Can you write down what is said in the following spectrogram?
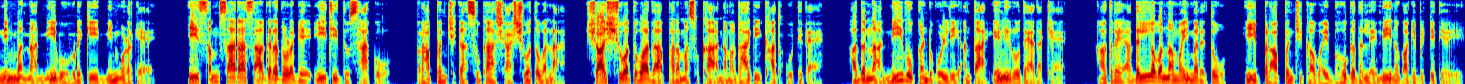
ನಿಮ್ಮನ್ನ ನೀವು ಹುಡುಕಿ ನಿಮ್ಮೊಳಗೆ. ಈ ಸಂಸಾರ ಸಾಗರದೊಳಗೆ ಈಜಿದ್ದು ಸಾಕು. ಪ್ರಾಪಂಚಿಕ ಸುಖ ಶಾಶ್ವತವಲ್ಲ. ಶಾಶ್ವತವಾದ ಪರಮಸುಖ ನಮಗಾಗಿ ಕಾದು ಕೂತಿದೆ ಅದನ್ನ ನೀವು ಕಂಡುಕೊಳ್ಳಿ ಅಂತ ಹೇಳಿರೋದೇ ಅದಕ್ಕೆ. ಆದರೆ ಅದೆಲ್ಲವನ್ನ ಮೈಮರೆತು ಈ ಪ್ರಾಪಂಚಿಕ ವೈಭೋಗದಲ್ಲೇ ಲೀನವಾಗಿ ಬಿಟ್ಟಿದ್ದೀವಿ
